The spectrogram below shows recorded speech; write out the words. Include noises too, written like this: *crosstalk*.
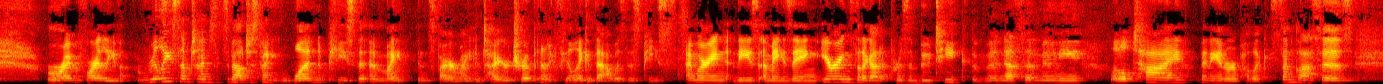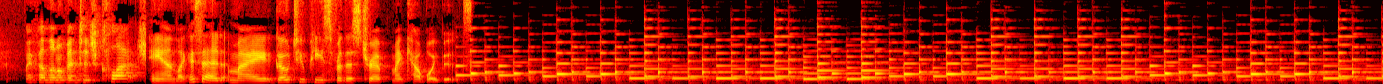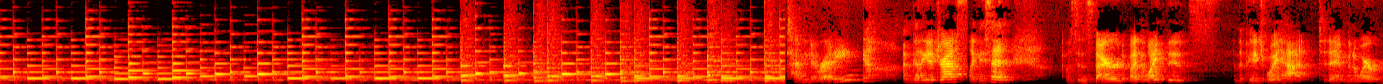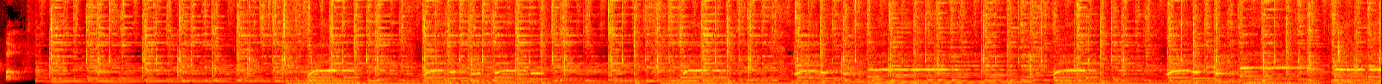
right before I leave. Really sometimes it's about just finding one piece that might inspire my entire trip and I feel like that was this piece. I'm wearing these amazing earrings that I got at Prison Boutique, the Vanessa Mooney little tie, Banana Republic sunglasses, my fun little vintage clutch, and like I said, my go-to piece for this trip, my cowboy boots. Dressed. Like I said, I was inspired by the white boots and the Pageboy hat. Today I'm gonna wear both.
